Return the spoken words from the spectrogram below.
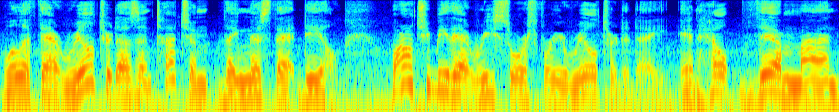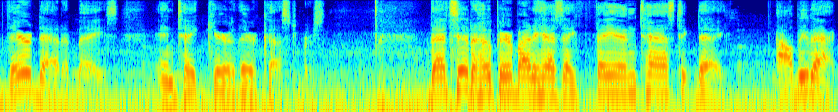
Well, if that realtor doesn't touch them, they miss that deal. Why don't you be that resource for your realtor today and help them mine their database and take care of their customers? That's it. I hope everybody has a fantastic day. I'll be back.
